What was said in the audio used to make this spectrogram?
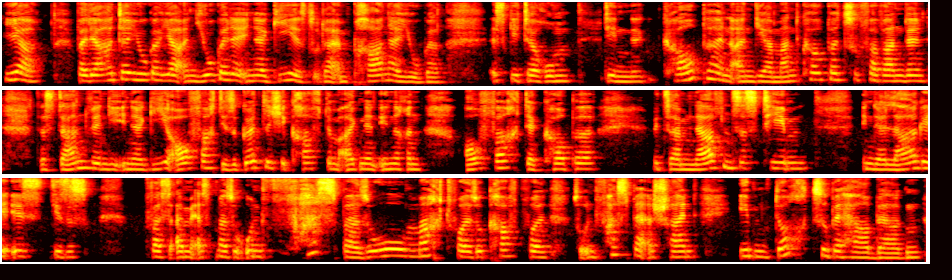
Ja, weil der Hatha Yoga ja ein Yoga der Energie ist oder ein Prana Yoga. Es geht darum, den Körper in einen Diamantkörper zu verwandeln, dass dann, wenn die Energie aufwacht, diese göttliche Kraft im eigenen Inneren aufwacht, der Körper mit seinem Nervensystem in der Lage ist, dieses was einem erstmal so unfassbar, so machtvoll, so kraftvoll, so unfassbar erscheint, eben doch zu beherbergen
